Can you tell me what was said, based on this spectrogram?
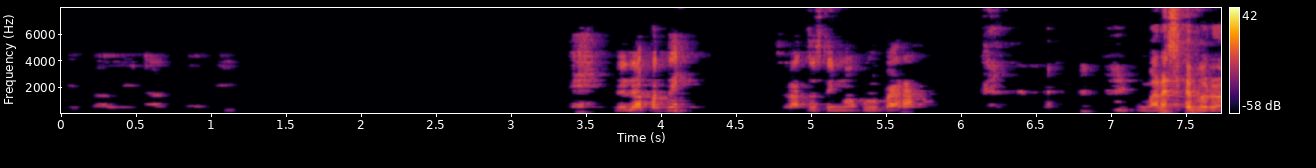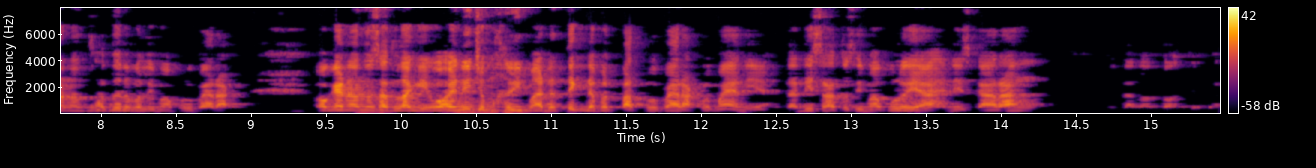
Kita lihat lagi. Eh, udah dapat nih. 150 perak. Kemarin saya baru nonton satu dapat 50 perak. Oke, nonton satu lagi. Wah, ini cuma 5 detik dapat 40 perak. Lumayan ya. Tadi 150 ya. Ini sekarang kita nonton coba.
